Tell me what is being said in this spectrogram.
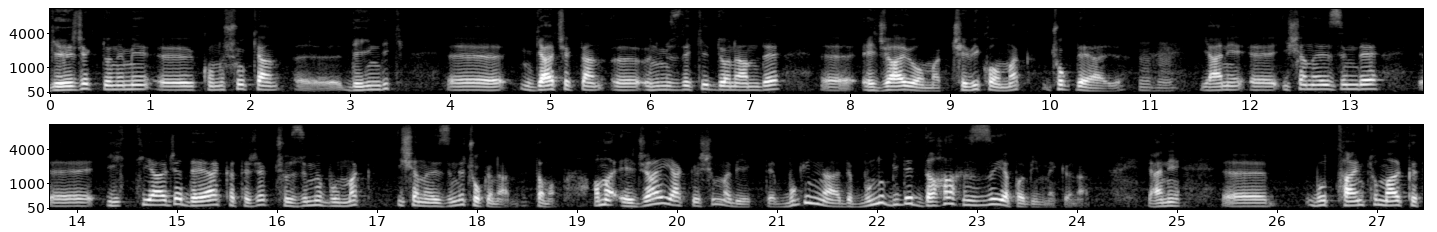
gelecek dönemi e, konuşurken e, değindik. E, gerçekten e, önümüzdeki dönemde e, agile olmak, çevik olmak çok değerli. Hı hı. Yani e, iş analizinde e, ihtiyaca değer katacak çözümü bulmak iş analizinde çok önemli. Tamam. Ama agile yaklaşımla birlikte bugünlerde bunu bir de daha hızlı yapabilmek önemli. Yani e, bu time to market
